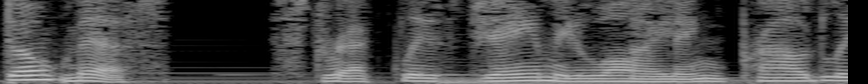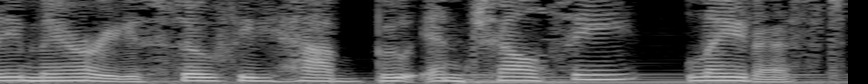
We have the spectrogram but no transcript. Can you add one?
Don't miss. Strictly's Jamie Laing proudly marries Sophie Habboo in Chelsea, latest.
